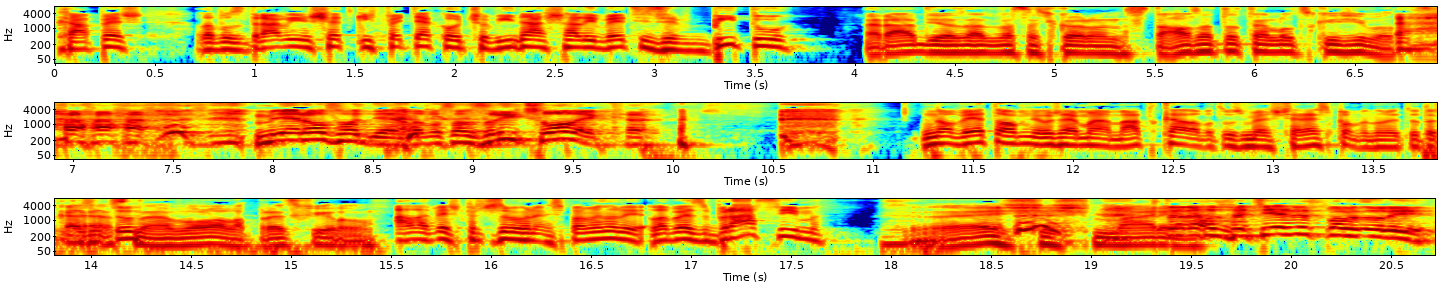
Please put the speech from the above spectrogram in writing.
Chápeš? Lebo zdravím všetkých feťakov, čo vynášali veci z bytu. Rádio za 20 korún. Stál za to ten ľudský život. Mne rozhodne, lebo som zlý človek. No vie to o mne už aj moja matka, lebo tu sme ešte nespomenuli túto kazetu. Jasné, volala pred chvíľou. Ale vieš, prečo sme ho nespomenuli? Lebo je s Brasim, Ježiš Maria. ktorého sme tiež nespomenuli.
